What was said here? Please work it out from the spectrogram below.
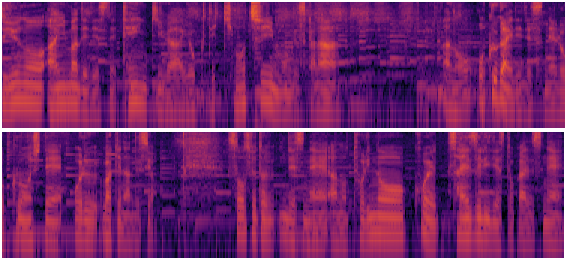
梅雨の合間でですね天気が良くて気持ちいいもんですからあの屋外でですね録音しておるわけなんですよ。そうするとですねあの鳥の声さえずりですとかですね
